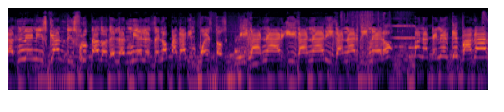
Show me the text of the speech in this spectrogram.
Las nenis que han disfrutado de las mieles de no pagar impuestos y ganar y ganar y ganar dinero van a tener que pagar.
